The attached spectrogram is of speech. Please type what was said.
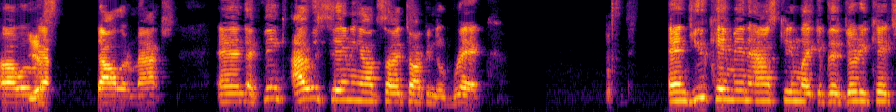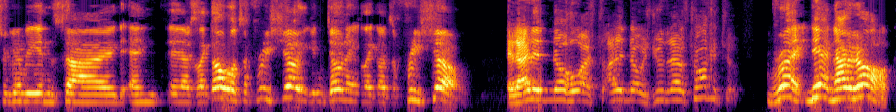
uh, where we Yes. dollar match. And I think I was standing outside talking to Rick, and you came in asking like if the dirty cakes are going to be inside, and, and I was like, oh, well, it's a free show. You can donate. Like, oh, it's a free show. And I didn't know who I was. I didn't know it was you that I was talking to. Right? Yeah, not at all.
